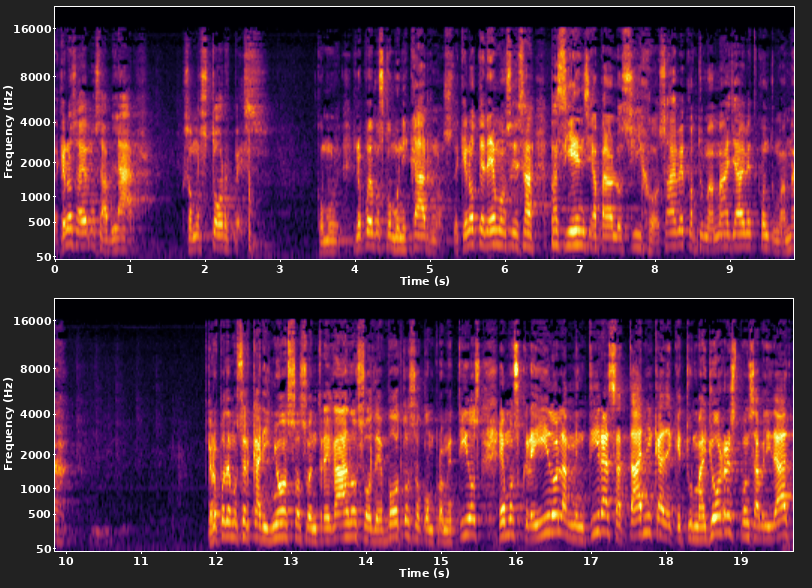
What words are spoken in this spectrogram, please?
de que no sabemos hablar, que somos torpes, como no podemos comunicarnos, de que no tenemos esa paciencia para los hijos. Sabe con tu mamá, ya ve con tu mamá. Que no podemos ser cariñosos o entregados o devotos o comprometidos. Hemos creído la mentira satánica de que tu mayor responsabilidad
